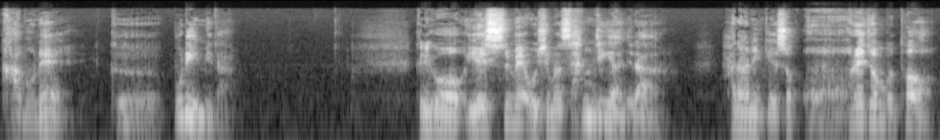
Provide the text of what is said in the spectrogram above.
가문의 그 뿌리입니다. 그리고 예수님의 오심은 상징이 아니라 하나님께서 오래전부터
